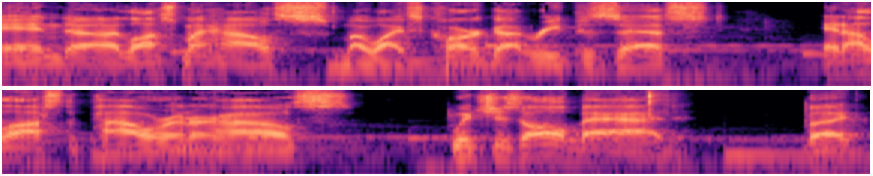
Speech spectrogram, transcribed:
and uh, I lost my house. My wife's car got repossessed and I lost the power in our house, which is all bad. But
